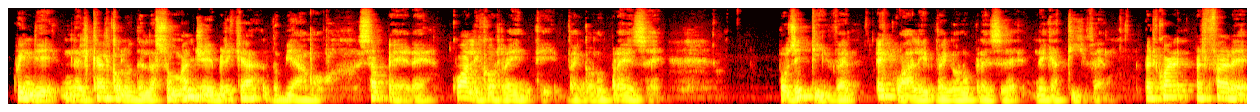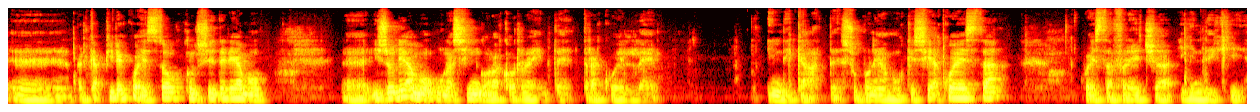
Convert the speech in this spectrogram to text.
Quindi nel calcolo della somma algebrica dobbiamo sapere quali correnti vengono prese positive e quali vengono prese negative. Per, quale, per, fare, eh, per capire questo consideriamo, eh, isoliamo una singola corrente tra quelle indicate. Supponiamo che sia questa, questa freccia indichi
